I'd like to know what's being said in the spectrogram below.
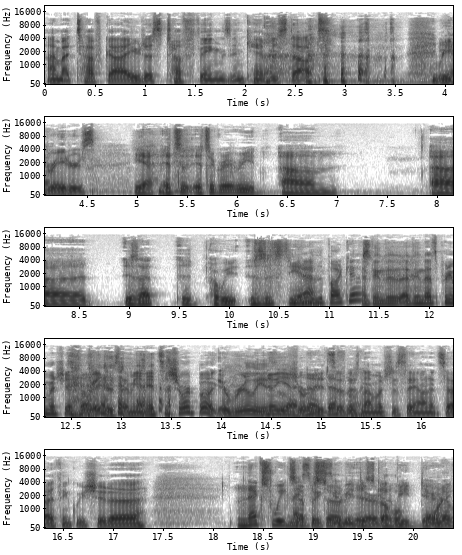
i'm a tough guy who does tough things and can't be stopped read Yeah. raiders Yeah, it's a, it's a great read. Um, uh, is that are we? Is this the end of the podcast? I think that, I think that's pretty much it for Raiders. I mean, it's a short book. It really is No, a yeah, short no, read, so there's not much to say on it. So I think we should. uh next week's Next week's gonna episode be is going to Daredevil be Born Daredevil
